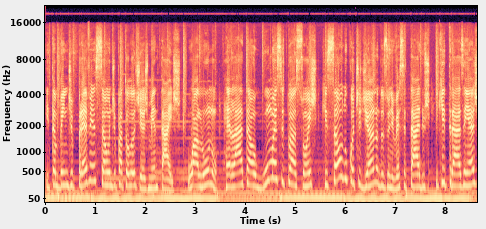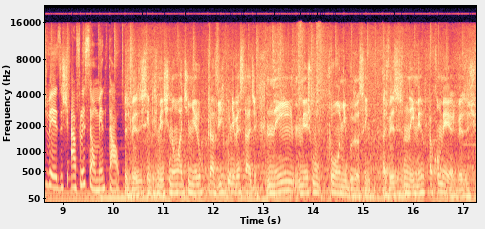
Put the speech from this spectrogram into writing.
e também de prevenção prevenção de patologias mentais. O aluno relata algumas situações que são do cotidiano dos universitários e que trazem, às vezes, aflição mental. Às vezes, simplesmente não há dinheiro para vir para a universidade, nem mesmo pro ônibus, assim. Às vezes, nem mesmo para comer. Às vezes,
